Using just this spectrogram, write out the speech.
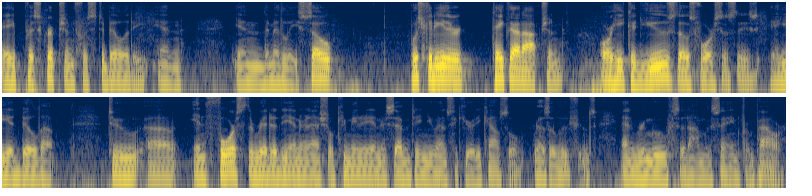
a prescription for stability in in the Middle East. So Bush could either take that option or he could use those forces he had built up to uh, enforce the writ of the international community under 17 UN Security Council resolutions and remove Saddam Hussein from power.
